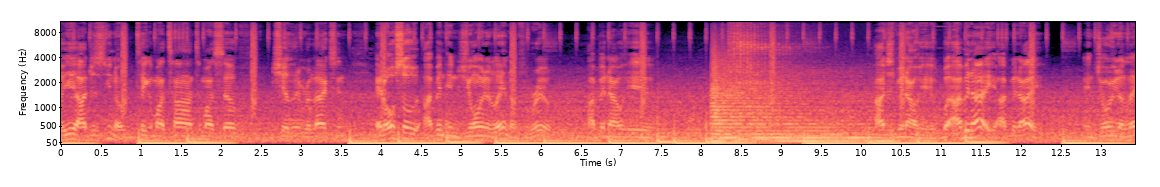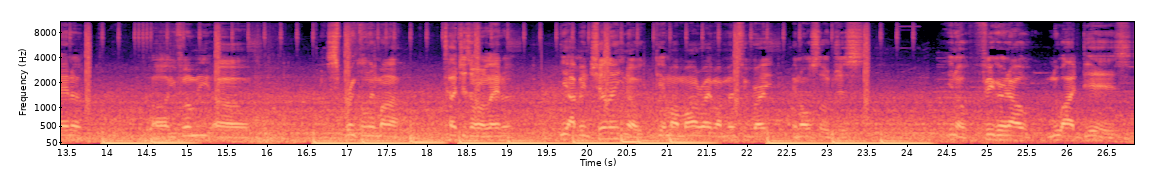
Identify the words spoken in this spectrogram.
so yeah, I just you know taking my time to myself, chilling, relaxing, and also I've been enjoying Atlanta for real. I've been out here. I just been out here, but I've been out. Here. I've been out enjoying Atlanta. Uh, you feel me? Uh, sprinkling my touches on Atlanta. Yeah, I've been chilling. You know, getting my mind right, my mental right, and also just you know figuring out new ideas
